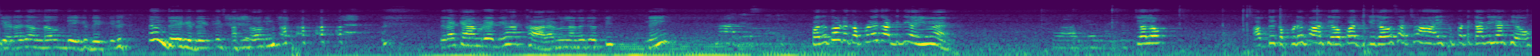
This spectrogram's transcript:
ਜਿਹੜਾ ਜਾਂਦਾ ਉਹ ਦੇਖ ਦੇਖ ਕੇ ਦੇਖ ਦੇਖ ਕੇ ਜਾਂਦਾ ਹੁੰਦਾ। ਤੇਰਾ ਕੈਮਰੇ ਅੱਗੇ ਹੱਥ ਆ ਰਿਹਾ ਮੈਨੂੰ ਲੱਗਦਾ ਜੋਤੀ। ਨਹੀਂ? ਪਤਾ ਤੁਹਾਡੇ ਕੱਪੜੇ ਕੱਢ ਕੇ ਆਈ ਮੈਂ? ਆ ਚਲੋ ਆਪਦੇ ਕੱਪੜੇ ਪਾ ਕੇ ਆਓ ਭੱਜ ਕੇ ਜਾਓ ਸੱਚ ਹਾਂ ਇੱਕ ਪਟਕਾ ਵੀ ਲੈ ਕੇ ਆਓ।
